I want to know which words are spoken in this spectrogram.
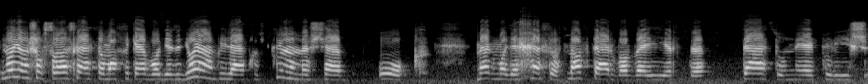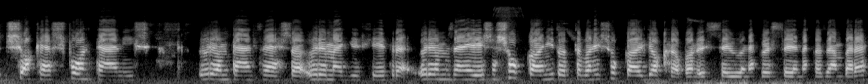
nagyon sokszor azt látom Afrikában, hogy ez egy olyan világ, hogy különösebb ok, megmagyarázott naptárba beírt dátum nélkül is, akár spontán is örömtáncásra, örömegyüttlétre, örömzenélésre sokkal nyitottabban és sokkal gyakrabban összeülnek, összejönnek az emberek.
